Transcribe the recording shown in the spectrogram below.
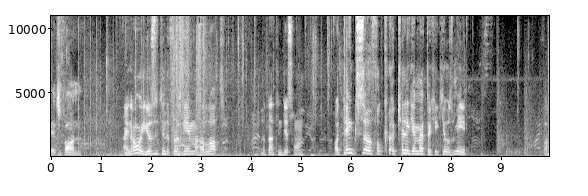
It's fun. I know I used it in the first game a lot, but not in this one. Oh, thanks uh, for k- killing him after he kills me. Fuck.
